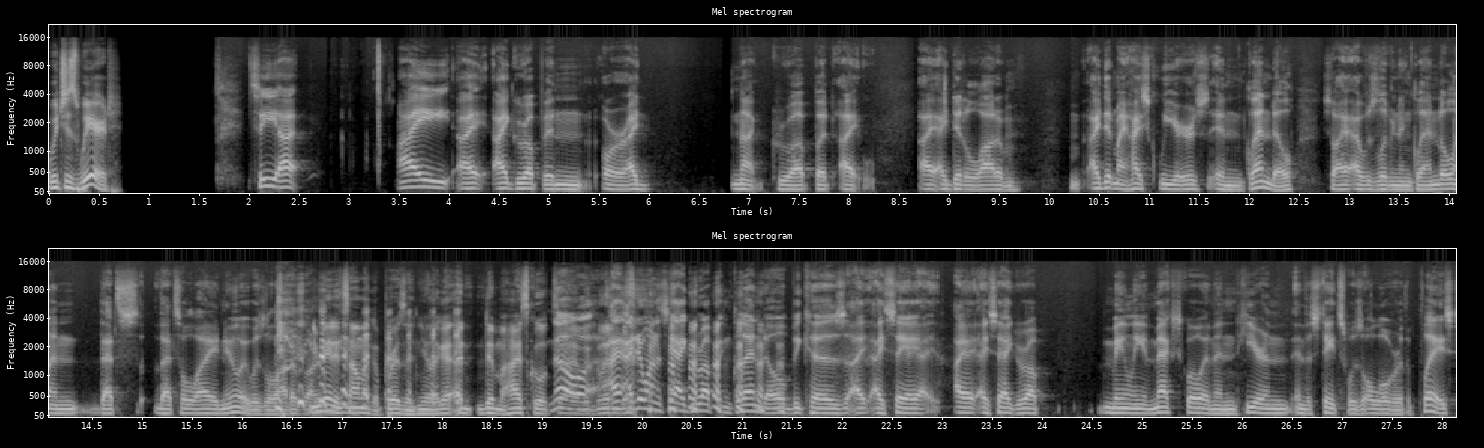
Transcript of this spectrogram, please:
which is weird. See, I, I, I, I grew up in, or I, not grew up, but I, I, I did a lot of, I did my high school years in Glendale, so I, I was living in Glendale, and that's that's all I knew. It was a lot of. you made it sound like a prison. You're like I, I did my high school. No, I, I didn't want to say I grew up in Glendale because I, I say I, I, I say I grew up mainly in Mexico and then here in, in the states was all over the place.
